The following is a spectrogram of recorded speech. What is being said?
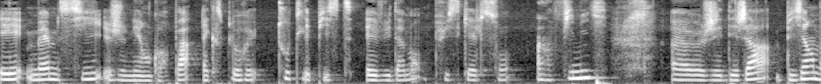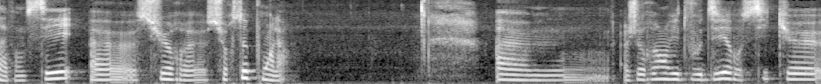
et même si je n'ai encore pas exploré toutes les pistes, évidemment, puisqu'elles sont infinies, euh, j'ai déjà bien avancé euh, sur, euh, sur ce point-là. J'aurais envie de vous dire aussi que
